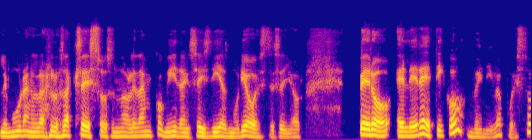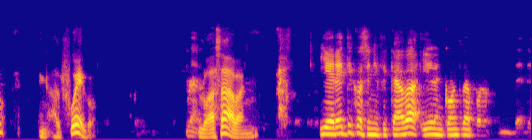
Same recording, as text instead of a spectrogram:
le muran los accesos, no le dan comida, en seis días murió este señor. Pero el herético venía puesto al fuego, lo asaban. Y herético significaba ir en contra de, eh,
